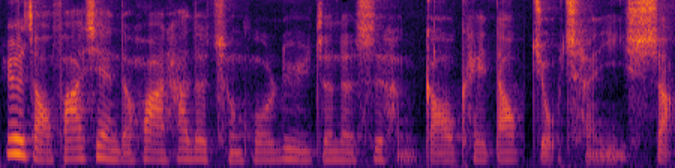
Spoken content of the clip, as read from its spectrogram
越早发现的话，它的存活率真的是很高，可以到九成以上。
